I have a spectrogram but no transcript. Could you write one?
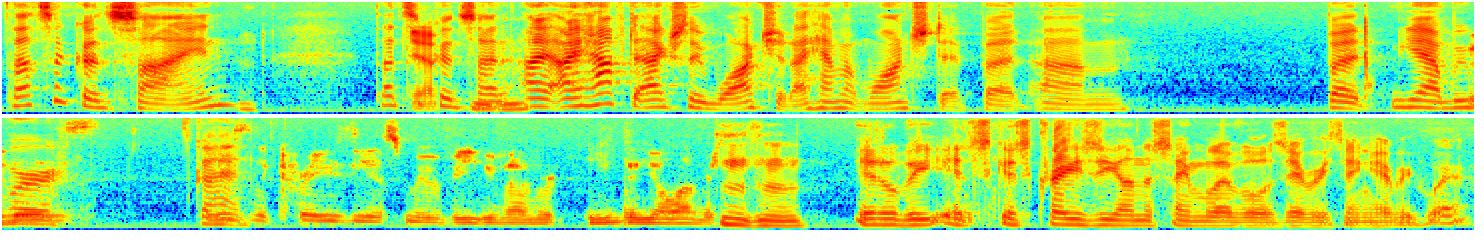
That's a good sign. That's yeah. a good sign. Mm-hmm. I, I have to actually watch it. I haven't watched it, but um, but yeah, we it were. Go ahead. It's the craziest movie you've ever that you'll ever see. Mm-hmm. It'll be it's it's crazy on the same level as everything everywhere.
